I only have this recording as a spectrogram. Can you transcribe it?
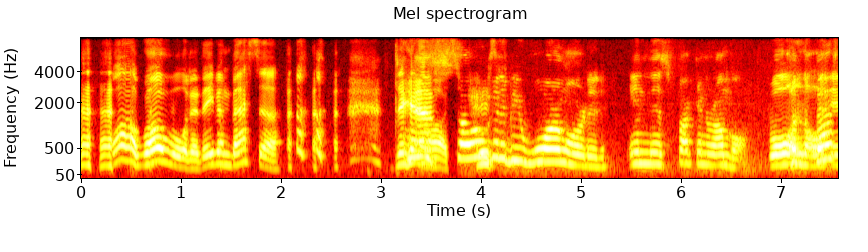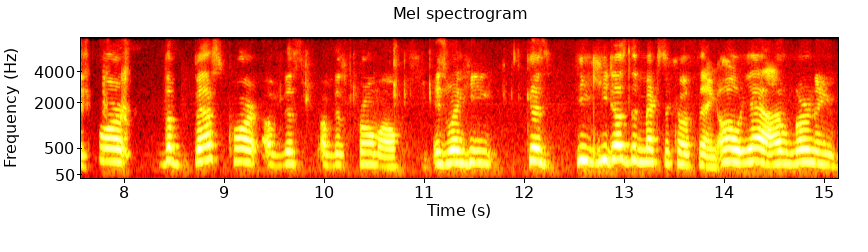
oh, well warded, even better. He Damn. Is so jeez. going to be warlorded in this fucking rumble. The best part, the best part of this of this promo is when he, because he he does the Mexico thing. Oh yeah, I'm learning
